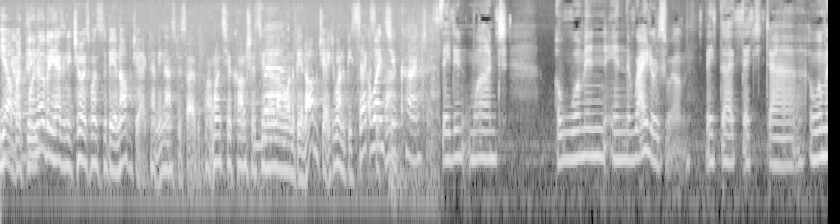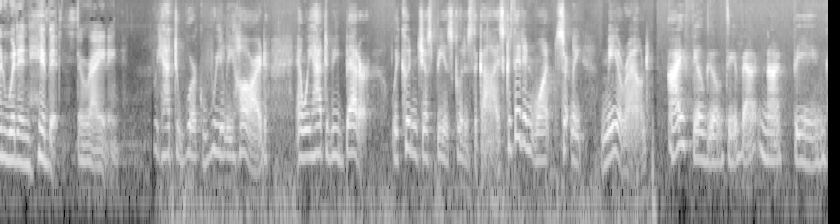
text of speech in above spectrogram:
Yeah, know, but the- well, nobody has any choice wants to be an object. I mean, that's beside the point. Once you're conscious, you no longer want to be an object. You want to be sexy. Once fine. you're conscious. They didn't want a woman in the writer's room. They thought that uh, a woman would inhibit the writing. We had to work really hard and we had to be better. We couldn't just be as good as the guys because they didn't want, certainly, me around. I feel guilty about not being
